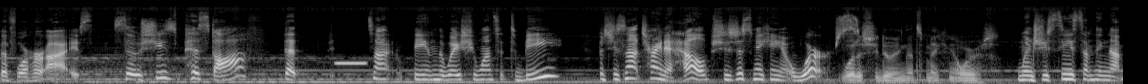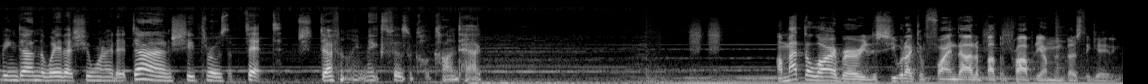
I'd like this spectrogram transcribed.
before her eyes. So she's pissed off that it's not being the way she wants it to be, but she's not trying to help. She's just making it worse. What is she doing that's making it worse? When she sees something not being done the way that she wanted it done, she throws a fit. She definitely makes physical contact. I'm at the library to see what I can find out about the property I'm investigating.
